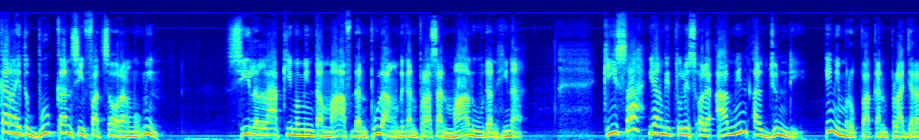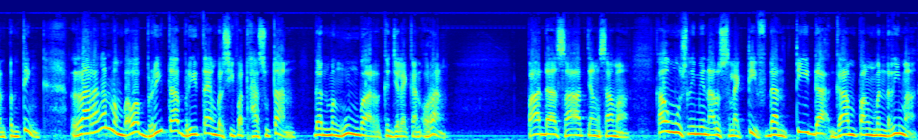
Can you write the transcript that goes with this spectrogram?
karena itu bukan sifat seorang mukmin. Si lelaki meminta maaf dan pulang dengan perasaan malu dan hina. Kisah yang ditulis oleh Amin Al-Jundi ini merupakan pelajaran penting. Larangan membawa berita-berita yang bersifat hasutan dan mengumbar kejelekan orang. Pada saat yang sama, kaum muslimin harus selektif dan tidak gampang menerima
